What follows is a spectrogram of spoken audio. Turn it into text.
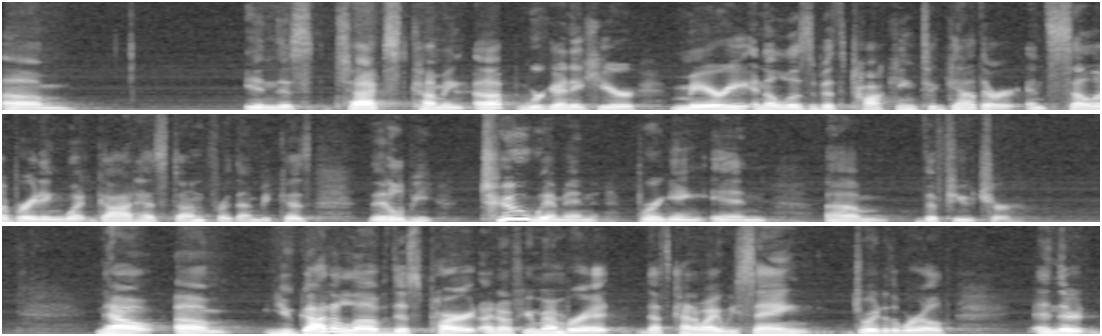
um, in this text coming up, we're going to hear Mary and Elizabeth talking together and celebrating what God has done for them because it'll be two women bringing in um, the future. Now, um, you got to love this part. I don't know if you remember it. That's kind of why we sang Joy to the World. And that,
